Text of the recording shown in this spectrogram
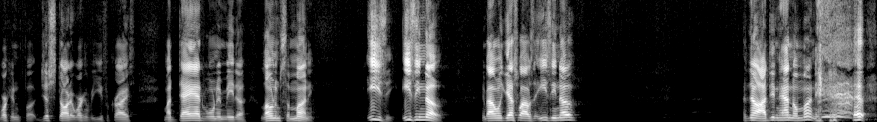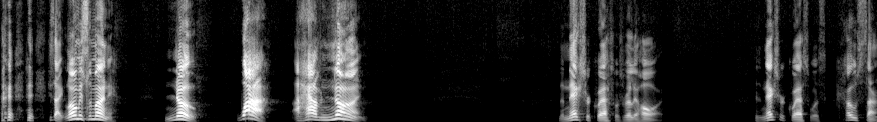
working for just started working for Youth for Christ. My dad wanted me to loan him some money. Easy, easy no. Anybody want to guess why it was an easy no? No, I didn't have no money. He's like, loan me some money. No. Why? I have none. The next request was really hard. His next request was cosign.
